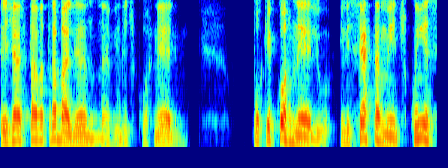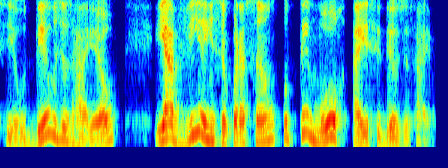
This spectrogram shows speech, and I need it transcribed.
ele já estava trabalhando na vida de Cornélio porque Cornélio, ele certamente conhecia o Deus de Israel e havia em seu coração o temor a esse Deus de Israel.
